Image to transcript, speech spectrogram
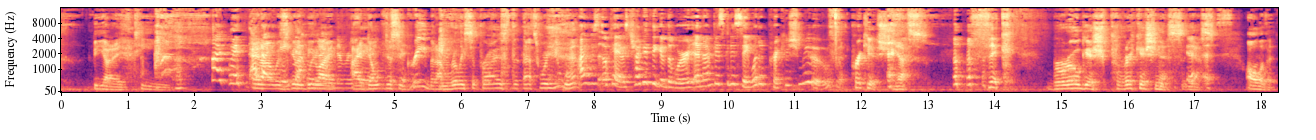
B I T. And I was hate going that to be word. Like, would never I don't disagree, but I'm really surprised that that's where you went. I was okay. I was trying to think of the word, and I'm just going to say, what a prickish move. Prickish, yes. Thick, broguish prickishness, yes. Yes. All of it.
